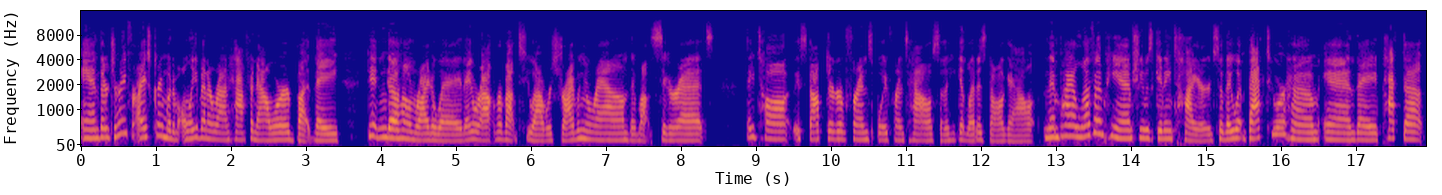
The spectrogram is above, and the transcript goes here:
And their journey for ice cream would have only been around half an hour, but they didn't go home right away. They were out for about two hours driving around. They bought cigarettes. They talked. They stopped at her friend's boyfriend's house so that he could let his dog out. And then by 11 p.m., she was getting tired. So they went back to her home and they packed up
